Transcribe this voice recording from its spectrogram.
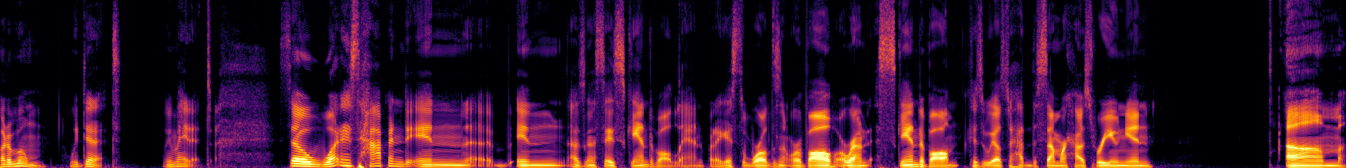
bada boom, we did it. We made it. So what has happened in in I was going to say Scandoval land, but I guess the world doesn't revolve around Scandoval because we also had the summer house reunion um,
